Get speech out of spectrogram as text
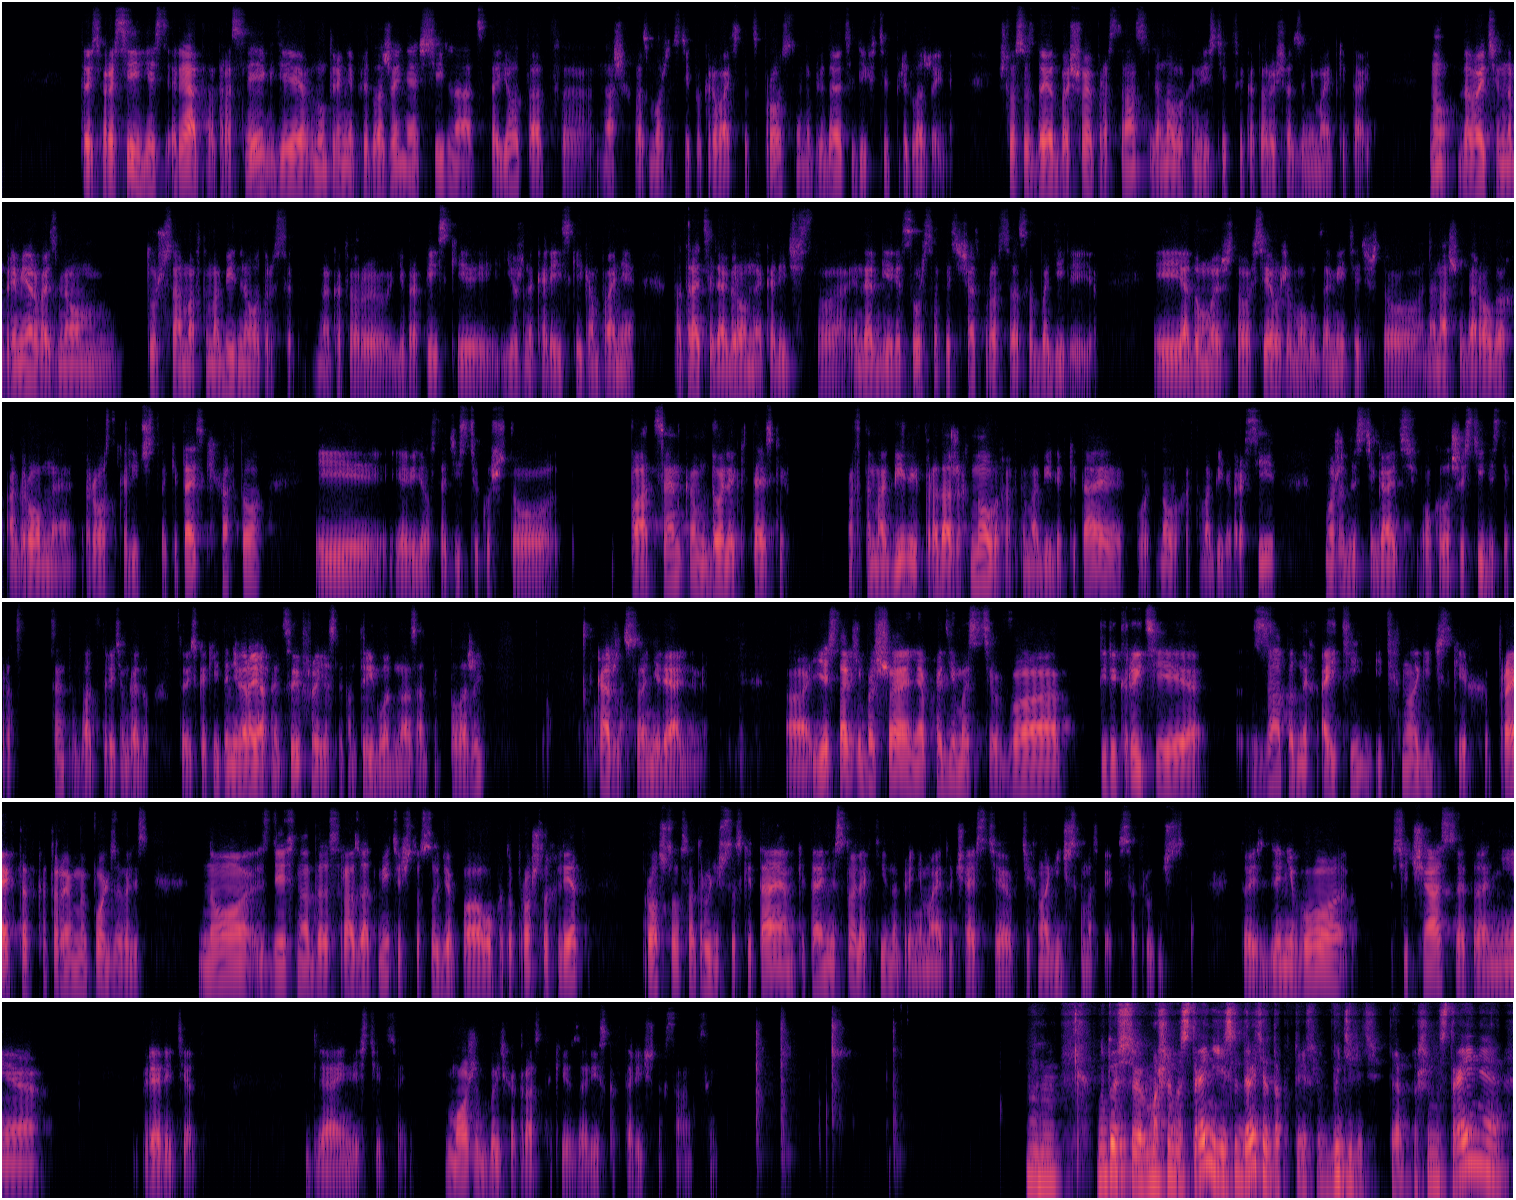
То есть в России есть ряд отраслей, где внутреннее предложение сильно отстает от э, наших возможностей покрывать этот спрос, и наблюдается дефицит предложения, что создает большое пространство для новых инвестиций, которые сейчас занимает Китай. Ну, давайте, например, возьмем ту же самую автомобильную отрасль, на которую европейские, южнокорейские компании потратили огромное количество энергии и ресурсов и сейчас просто освободили ее. И я думаю, что все уже могут заметить, что на наших дорогах огромный рост количества китайских авто. И я видел статистику, что по оценкам доля китайских автомобилей в продажах новых автомобилей в Китае, вот, новых автомобилей в России – может достигать около 60% в 2023 году. То есть какие-то невероятные цифры, если там три года назад предположить, кажутся нереальными. А, есть также большая необходимость в перекрытии западных IT и технологических проектов, которыми мы пользовались. Но здесь надо сразу отметить, что судя по опыту прошлых лет, прошлого сотрудничества с Китаем, Китай не столь активно принимает участие в технологическом аспекте сотрудничества. То есть для него сейчас это не приоритет для инвестиций. Может быть, как раз-таки из-за риска вторичных санкций. Ну, то есть э, машиностроение, если давайте так, если выделить да, машиностроение,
